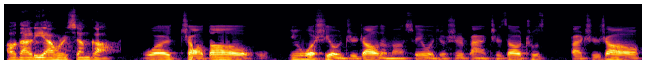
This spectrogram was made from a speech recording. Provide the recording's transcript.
澳大利亚或者香港。我找到，因为我是有执照的嘛，所以我就是把执照注把执照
